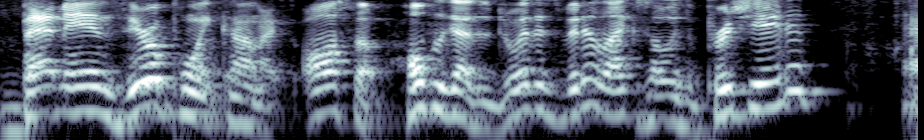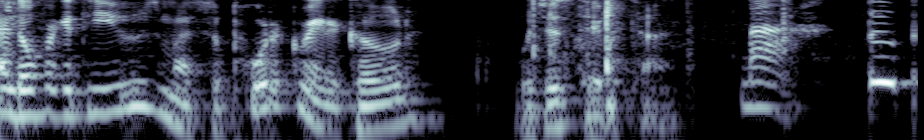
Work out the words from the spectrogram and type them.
Batman Zero Point comics. Awesome. Hopefully you guys enjoyed this video. Like is always appreciated. And don't forget to use my supporter creator code, which is table time. Bye. Boop.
